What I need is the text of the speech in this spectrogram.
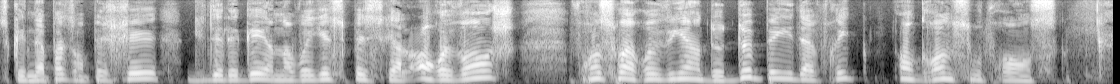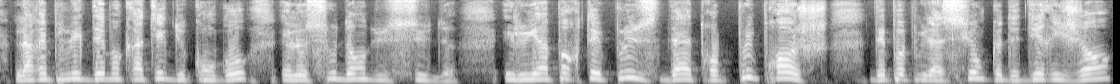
ce qui n'a pas empêché d'y déléguer un envoyé spécial. En revanche, François revient de deux pays d'Afrique en grande souffrance. La République démocratique du Congo et le Soudan du Sud. Il lui importait plus d'être plus proche des populations que des dirigeants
